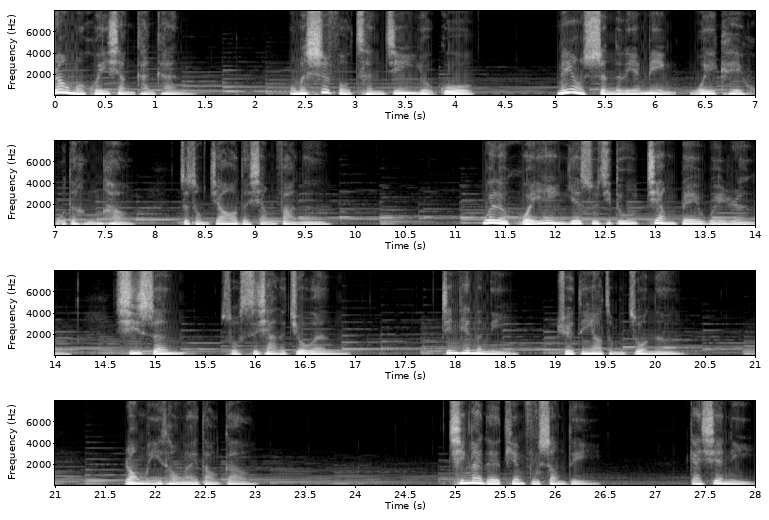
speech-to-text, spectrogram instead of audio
让我们回想看看，我们是否曾经有过没有神的怜悯，我也可以活得很好这种骄傲的想法呢？为了回应耶稣基督降卑为人、牺牲所赐下的救恩，今天的你决定要怎么做呢？让我们一同来祷告。亲爱的天父上帝，感谢你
